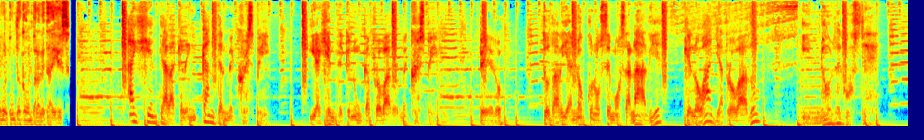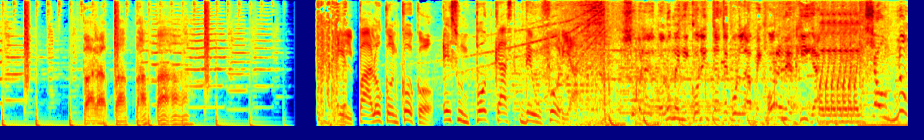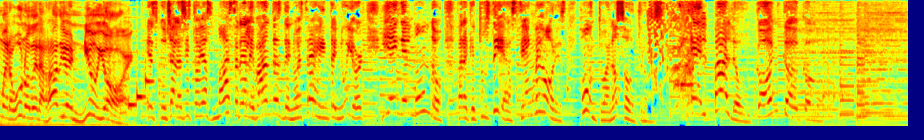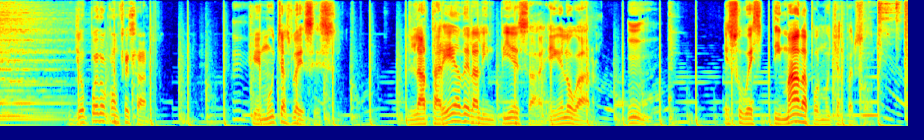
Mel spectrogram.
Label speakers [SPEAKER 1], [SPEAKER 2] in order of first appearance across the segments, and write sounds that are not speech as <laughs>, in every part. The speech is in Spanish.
[SPEAKER 1] boostmobile.com para detalles.
[SPEAKER 2] Hay gente a la que le encanta el McCrispy y hay gente que nunca ha probado el McCrispy. Pero todavía no conocemos a nadie que lo haya probado y no le guste. Para pa pa pa.
[SPEAKER 3] El Palo con Coco es un podcast de euforia.
[SPEAKER 4] Sube el volumen y conéctate con la mejor energía.
[SPEAKER 5] Show número uno de la radio en New York.
[SPEAKER 6] Escucha las historias más relevantes de nuestra gente en New York y en el mundo para que tus días sean mejores junto a nosotros. El Palo con Coco.
[SPEAKER 4] Yo puedo confesar que muchas veces la tarea de la limpieza en el hogar es subestimada por muchas personas.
